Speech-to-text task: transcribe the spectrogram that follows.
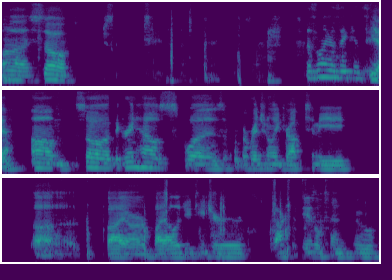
Uh, so as long as they can see. Yeah. Um, so the greenhouse was originally dropped to me uh, by our biology teacher, Dr. Hazelton, who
